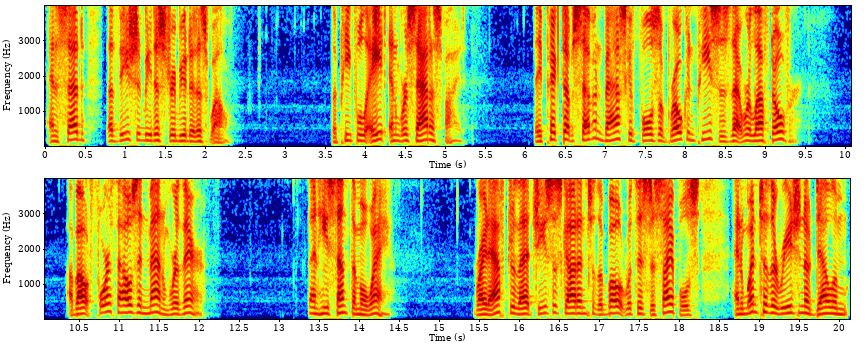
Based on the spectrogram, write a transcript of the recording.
and said that these should be distributed as well. The people ate and were satisfied. They picked up seven basketfuls of broken pieces that were left over. About 4,000 men were there. Then he sent them away. Right after that, Jesus got into the boat with his disciples and went to the region of Del-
